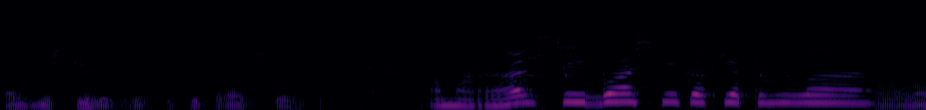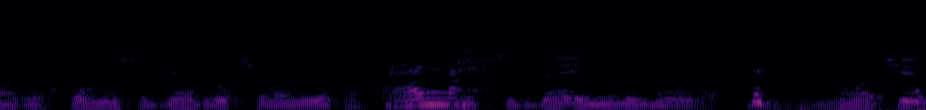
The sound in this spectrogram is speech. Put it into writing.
от 10 до 30 процентов. А мораль сей басни, как я поняла, А Верховный судья друг человека. Правильно. Не всегда и не любого. Ну, вообще,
